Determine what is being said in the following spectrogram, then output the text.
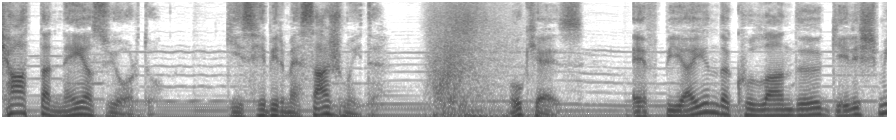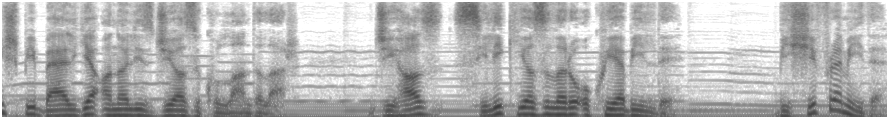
Kağıtta ne yazıyordu? Gizli bir mesaj mıydı? Bu kez FBI'ın da kullandığı gelişmiş bir belge analiz cihazı kullandılar. Cihaz silik yazıları okuyabildi. Bir şifre miydi?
